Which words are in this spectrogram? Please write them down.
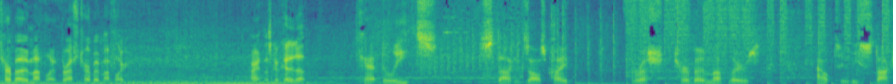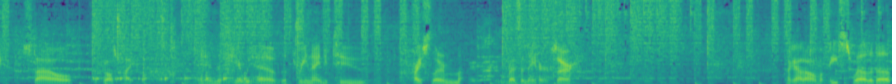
turbo muffler, thrush turbo muffler. All right, let's go cut it up. Cat deletes, stock exhaust pipe, thrush turbo mufflers out to the stock style exhaust pipe. And here we have the 392 Chrysler resonator. Sir. I got all my pieces welded up,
